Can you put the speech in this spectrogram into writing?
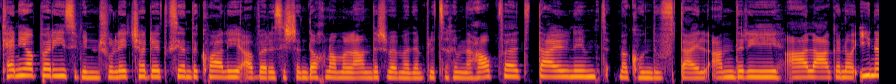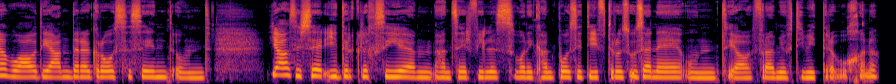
kenne ich auch Paris, ich bin schon letztes Jahr dort an der Quali, aber es ist dann doch nochmal anders, wenn man dann plötzlich im Hauptfeld teilnimmt. Man kommt auf Teil andere Anlagen noch rein, wo auch die anderen grossen sind und ja, es war sehr eindrücklich. Wir ähm, haben sehr vieles, was ich positiv daraus herausnehmen kann. Und ja, ich freue mich auf die weiteren Wochen.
